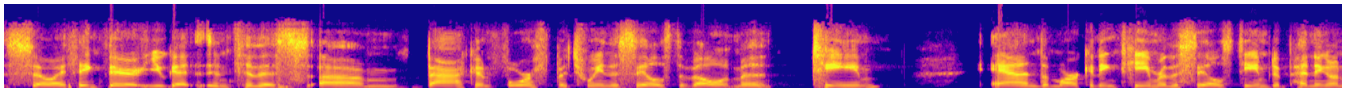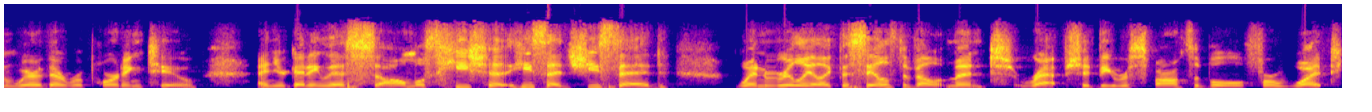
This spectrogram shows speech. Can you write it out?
So I think there you get into this um, back and forth between the sales development team and the marketing team or the sales team, depending on where they're reporting to. And you're getting this almost he, sh- he said, she said, when really like the sales development rep should be responsible for what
